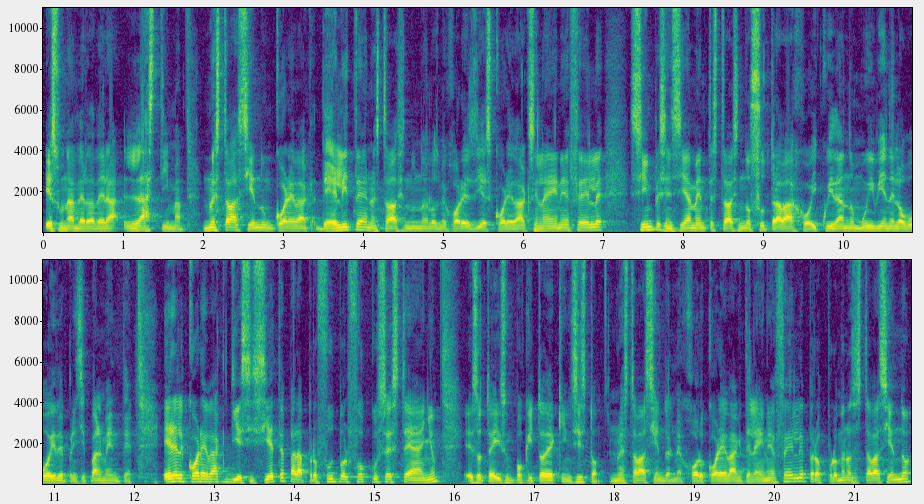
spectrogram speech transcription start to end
es una verdadera lástima. No estaba siendo un coreback de élite, no estaba siendo uno de los mejores 10 corebacks en la NFL, simple y sencillamente estaba haciendo su trabajo y cuidando muy bien el ovoide principalmente. Era el coreback 17 para Pro Football Focus este año, eso te dice un poquito de que, insisto, no estaba siendo el mejor coreback de la NFL, pero por lo menos estaba siendo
